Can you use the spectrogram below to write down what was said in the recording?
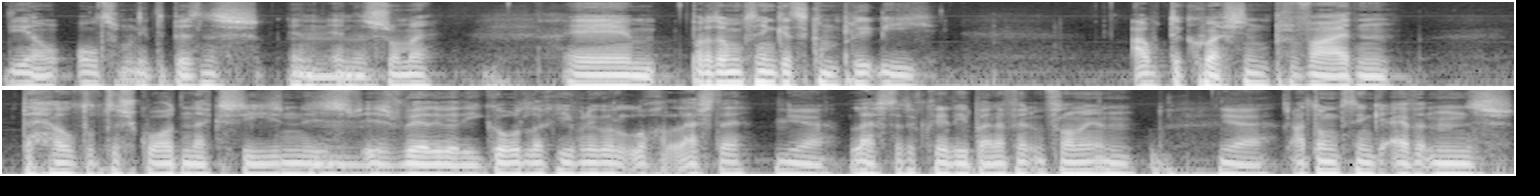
you know, ultimately the business in, in the Mm. summer. Um, but I don't think it's completely out the question, providing the health of the squad next season is, Mm. is really, really good. Like, even if you look at Leicester, Yeah, Leicester are clearly benefiting from it. And yeah, I don't think Everton's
